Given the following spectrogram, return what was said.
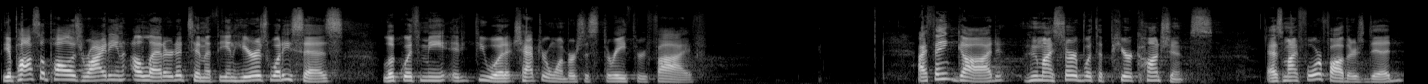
The Apostle Paul is writing a letter to Timothy, and here's what he says. Look with me, if you would, at chapter 1, verses 3 through 5. I thank God, whom I serve with a pure conscience, as my forefathers did,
